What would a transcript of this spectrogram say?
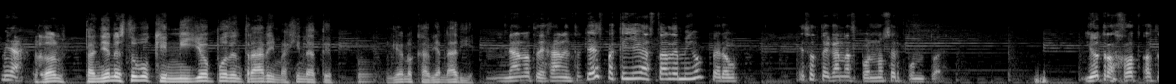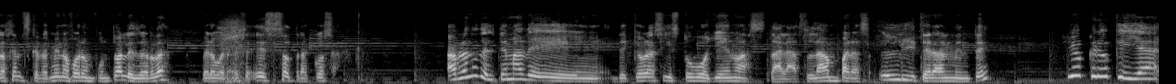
mira, Perdón, tan lleno estuvo que ni yo puedo entrar, imagínate. Ya no cabía nadie. ya no te dejaron entrar. Ya es para qué llegas tarde, amigo, pero eso te ganas por no ser puntual. Y otras, ot- otras gentes que también no fueron puntuales, ¿verdad? Pero bueno, esa, esa es otra cosa. Hablando del tema de, de que ahora sí estuvo lleno hasta las lámparas, literalmente. Yo creo que ya,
